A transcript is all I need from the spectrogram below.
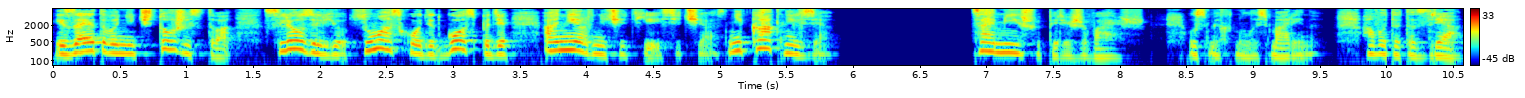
Из-за этого ничтожества слезы льет, с ума сходит. Господи, а нервничать ей сейчас никак нельзя. «За Мишу переживаешь», — усмехнулась Марина. «А вот это зря.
